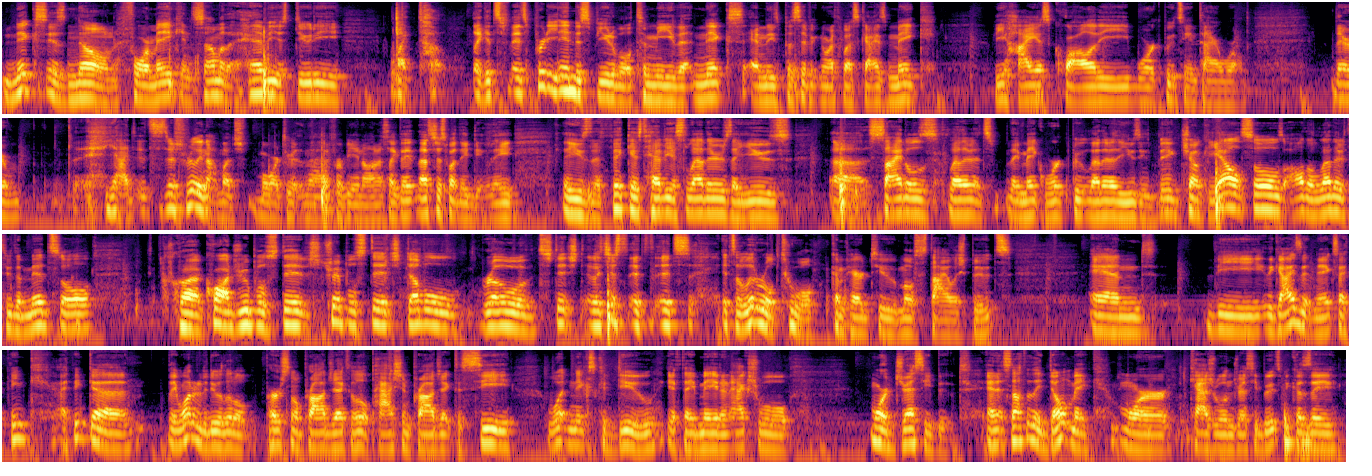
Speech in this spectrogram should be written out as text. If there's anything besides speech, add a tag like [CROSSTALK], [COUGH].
Nicks is known for making some of the heaviest duty, like, like it's, it's pretty indisputable to me that Nicks and these Pacific Northwest guys make the highest quality work boots in the entire world. They're yeah, it's there's really not much more to it than that, we're being honest. Like they, that's just what they do. They they use the thickest, heaviest leathers. They use uh, Seidel's leather. That's they make work boot leather. They use these big chunky outsoles, all the leather through the midsole, quadruple stitch, triple stitch, double row of stitched. It's just it's it's it's a literal tool compared to most stylish boots, and the the guys at Nicks, I think I think uh, they wanted to do a little personal project, a little passion project to see what Nicks could do if they made an actual more dressy boot. And it's not that they don't make more casual and dressy boots because they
